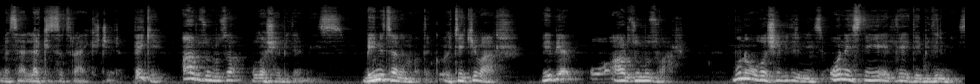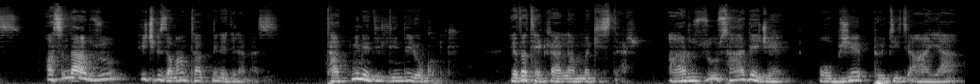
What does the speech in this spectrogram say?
mesela Lucky Strike içerim. Peki arzumuza ulaşabilir miyiz? Beni tanımadık. Öteki var. Ve bir o arzumuz var. Buna ulaşabilir miyiz? O nesneyi elde edebilir miyiz? Aslında arzu hiçbir zaman tatmin edilemez. Tatmin edildiğinde yok olur. Ya da tekrarlanmak ister. Arzu sadece obje petit a'ya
